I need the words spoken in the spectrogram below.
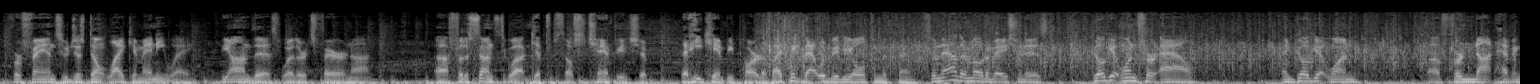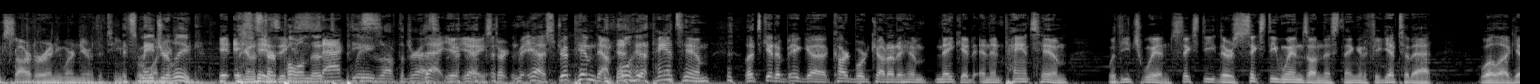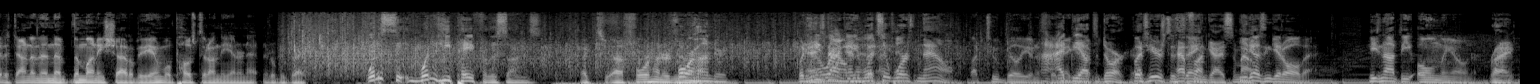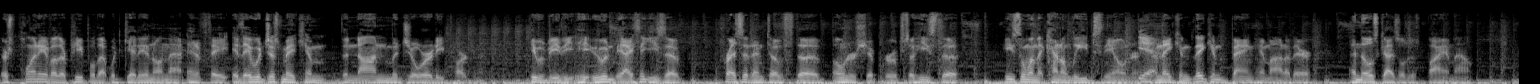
for fans who just don't like him anyway. Beyond this, whether it's fair or not, uh, for the Suns to go out and get themselves a championship that he can't be part of. I think that would be the ultimate thing. So now their motivation is go get one for Al, and go get one uh, for not having Sarver anywhere near the team. It's for Major year. League. It They're gonna start pulling the pieces off the dress. that. Yeah, yeah. You start, yeah, strip him down, pull his pants him. Let's get a big uh, cardboard cutout of him naked, and then pants him with each win. Sixty. There's sixty wins on this thing, and if you get to that, we'll uh, get it done, and then the, the money shot will be the end. We'll post it on the internet. It'll be great. What is he, what did he pay for the Suns? Like uh, four hundred. Four hundred. But he's not and going what's it worth now? about two billion. I'd be out the door. But here's the Have thing: fun, guys. I'm he out. doesn't get all that. He's not the only owner. Right. There's plenty of other people that would get in on that, and if they if they would just make him the non-majority partner, he would be the he would be. I think he's a president of the ownership group, so he's the he's the one that kind of leads the owner. Yeah. and they can they can bang him out of there, and those guys will just buy him out.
